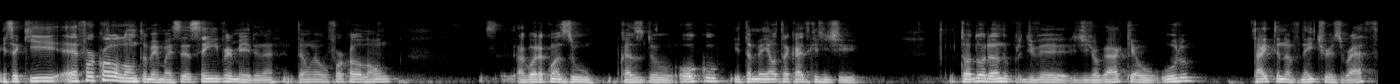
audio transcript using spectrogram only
Esse aqui é For Cololon também, mas é sem vermelho, né? Então é o For Cololon, agora com azul, por causa do Oco, e também a outra carta que a gente. Tô adorando de ver de jogar, que é o Uro, Titan of Nature's Wrath.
